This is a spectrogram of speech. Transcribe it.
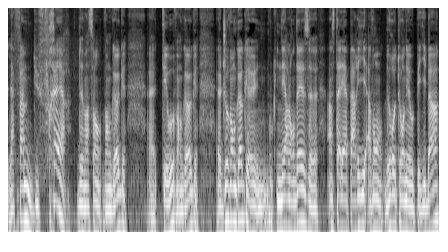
la femme du frère de Vincent Van Gogh, euh, Théo Van Gogh. Euh, jo Van Gogh, une, donc une néerlandaise euh, installée à Paris avant de retourner aux Pays-Bas,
